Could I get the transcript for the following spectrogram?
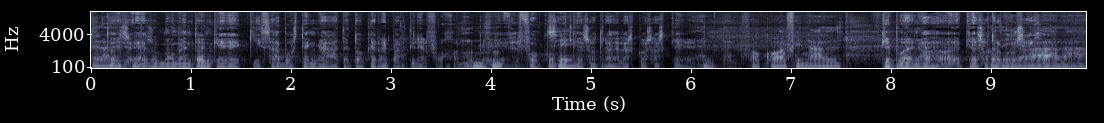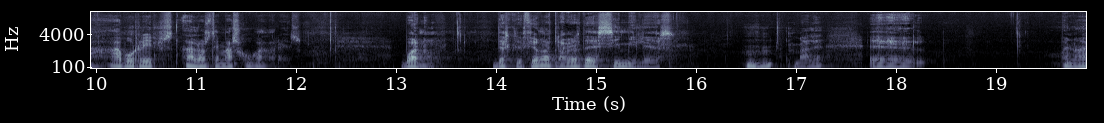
Entonces, es un momento en que quizá pues tenga, te toque repartir el foco, ¿no? el foco, que es otra de las cosas que... El, foco al final... Que pueden, que es otra cosa. A, aburrir a los demás jugadores. Bueno, descripción a través de símiles, ¿vale? Eh, bueno,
